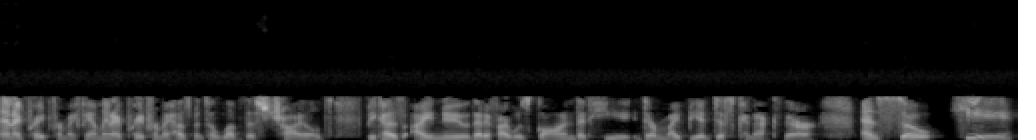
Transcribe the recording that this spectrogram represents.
and I prayed for my family and I prayed for my husband to love this child because I knew that if I was gone that he there might be a disconnect there. And so he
